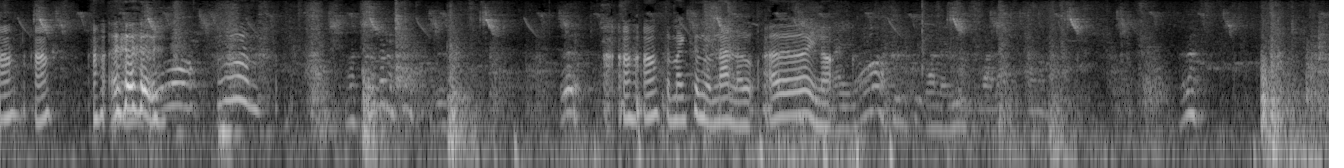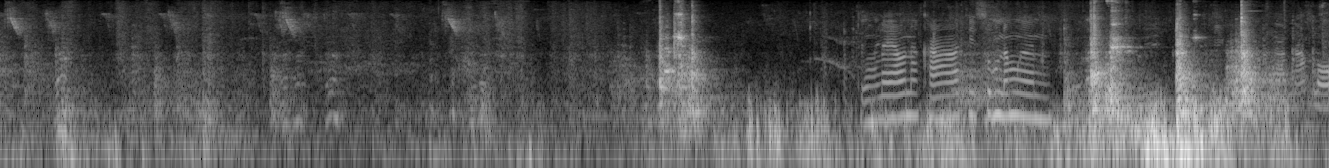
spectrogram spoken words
อะอะเอออ้าเออทำไมขึ้นแบบนั้นล่ะลูก เอ้ยเนาะ ไหนเนาะขึ้นทุกวันไหนนี่ทุกวันแล้วเออ ถึงแล้ว นะคะ ที่ซุ้มน้ำเงินอาบน้ำรอ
